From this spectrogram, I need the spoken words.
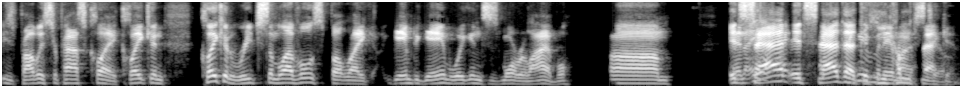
he's probably surpassed Klay Klay can Klay can reach some levels, but like game to game, Wiggins is more reliable. Um, it's sad. I, I, it's sad that he comes back too. in.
